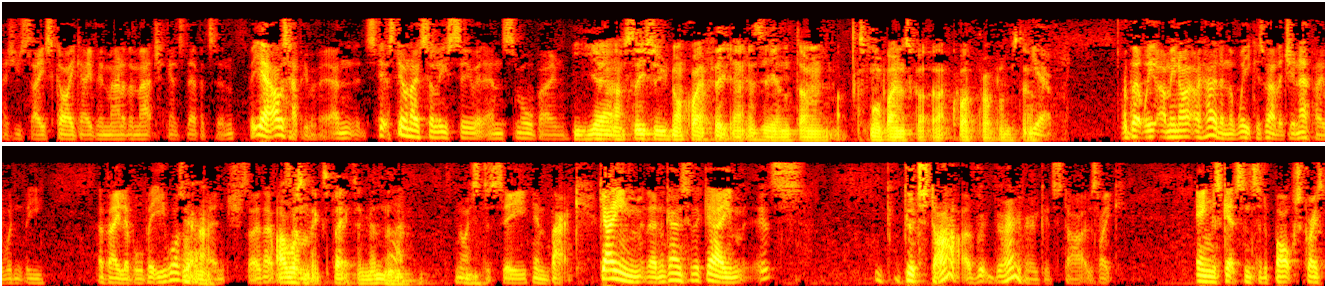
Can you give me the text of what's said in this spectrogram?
as you say, Sky gave him man of the match against Everton. But yeah, I was happy with it. And st- still no Salisu and Smallbone. Yeah, Sisu's not quite fit yet, is he? And um, Smallbone's got that quad problem still. Yeah. But we, I mean, I, I heard in the week as well that Djenepo wouldn't be available, but he was on the bench, so that I was wasn't um, expecting him in there. nice to see him back. Game then, going to the game, it's good start, a very very good start. It was like Ings gets into the box, great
